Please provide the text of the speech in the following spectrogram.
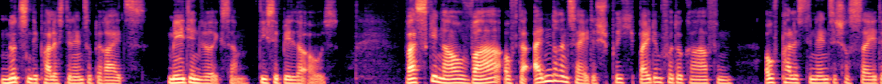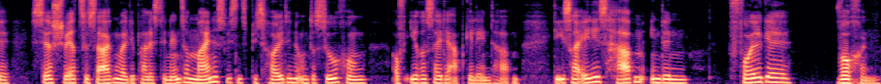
nutzen die Palästinenser bereits medienwirksam diese Bilder aus. Was genau war auf der anderen Seite, sprich bei dem Fotografen auf palästinensischer Seite, sehr schwer zu sagen, weil die Palästinenser meines Wissens bis heute eine Untersuchung auf ihrer Seite abgelehnt haben. Die Israelis haben in den Folgewochen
